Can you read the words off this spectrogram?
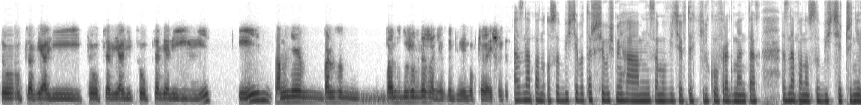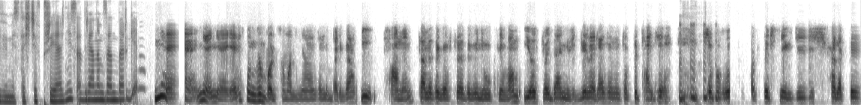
to uprawiali, to uprawiali, to uprawiali inni. I na mnie bardzo, bardzo duże wrażenie zrobił jego wczorajszy występ. A zna pan osobiście, bo też się uśmiechałam niesamowicie w tych kilku fragmentach, zna pan osobiście, czy nie wiem, jesteście w przyjaźni z Adrianem Zandbergiem? Nie, nie, nie. Ja jestem wyborcą Adriana Zandberga i fanem, wcale tego, wcale tego nie ukrywam i odpowiadałem już wiele razy na to pytanie, że po prostu faktycznie gdzieś charakter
